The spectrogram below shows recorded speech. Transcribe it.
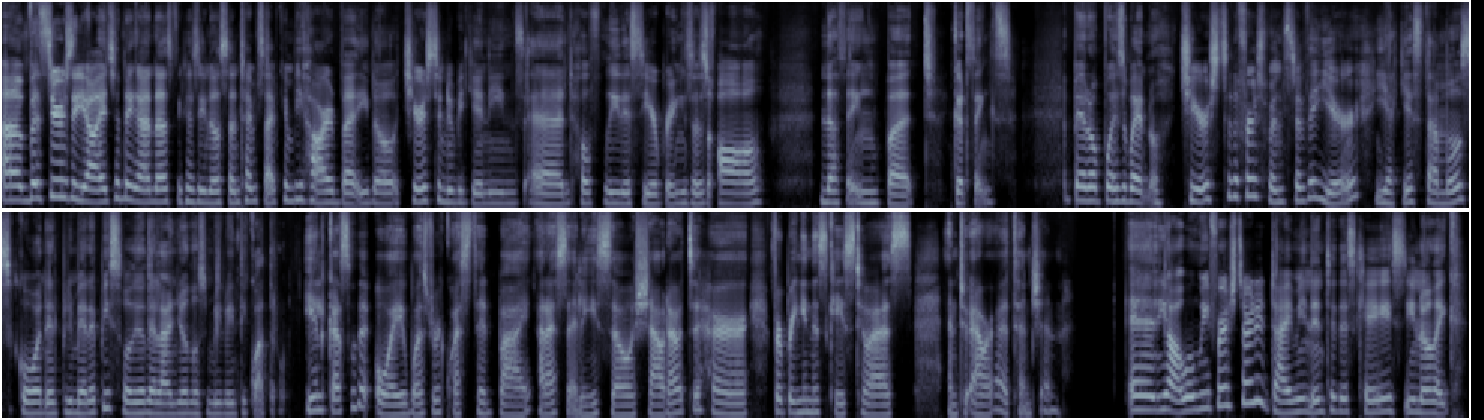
um, but seriously, y'all, échenle ganas because, you know, sometimes life can be hard, but, you know, cheers to new beginnings. And hopefully this year brings us all nothing but good things. Pero pues bueno, cheers to the first Wednesday of the year. Y aquí estamos con el primer episodio del año 2024. Y el caso de hoy was requested by Araceli, so shout out to her for bringing this case to us and to our attention. And yeah, when we first started diving into this case, you know, like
